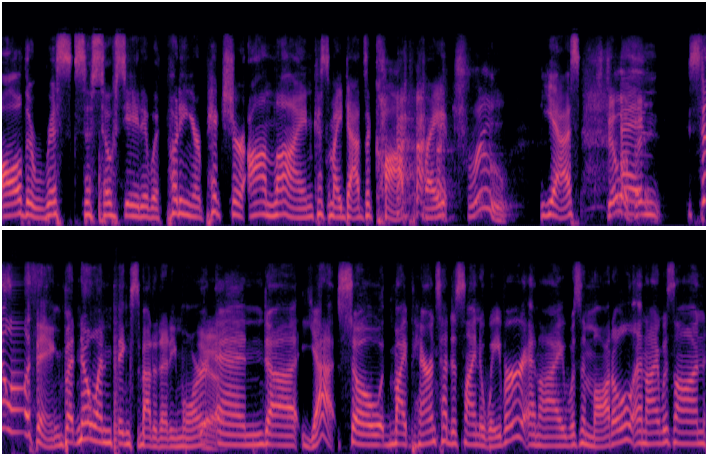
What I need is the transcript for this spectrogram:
all the risks associated with putting your picture online, because my dad's a cop, right? True. yes. Still a thing. Still a thing, but no one thinks about it anymore. Yeah. And uh, yeah, so my parents had to sign a waiver, and I was a model, and I was on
